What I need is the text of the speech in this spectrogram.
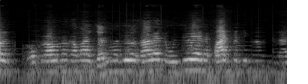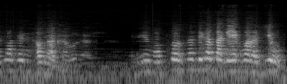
છોકરાઓનો કે જન્મદિવસ આવે તો ઉજવે અને પાંચ પછી રાજા ખવડાવે. એમ અફસોસ નથી કરતા કે એક વાર જીવું.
